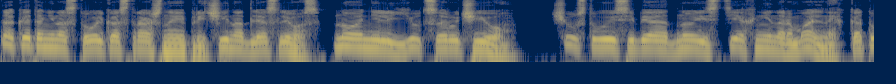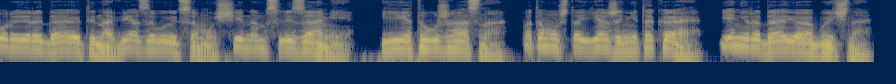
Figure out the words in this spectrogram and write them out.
Так это не настолько страшная причина для слез, но они льются ручьем. Чувствую себя одной из тех ненормальных, которые рыдают и навязываются мужчинам слезами. И это ужасно, потому что я же не такая. Я не рыдаю обычно.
